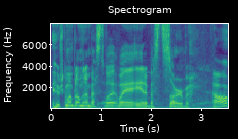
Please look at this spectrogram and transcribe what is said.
Hur ska man blanda den bäst? Vad, vad är er best serve? Ja,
